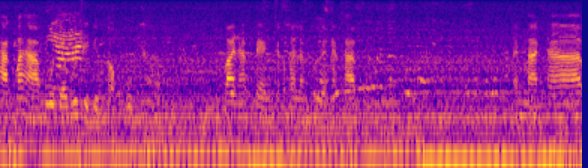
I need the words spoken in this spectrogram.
ทักมาหาบูเดี๋ยวบูสิดึงขอบกลุ่มนะครับบ้านนักแพงจักรพันลำเพลินนะครับอันหมานครับ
